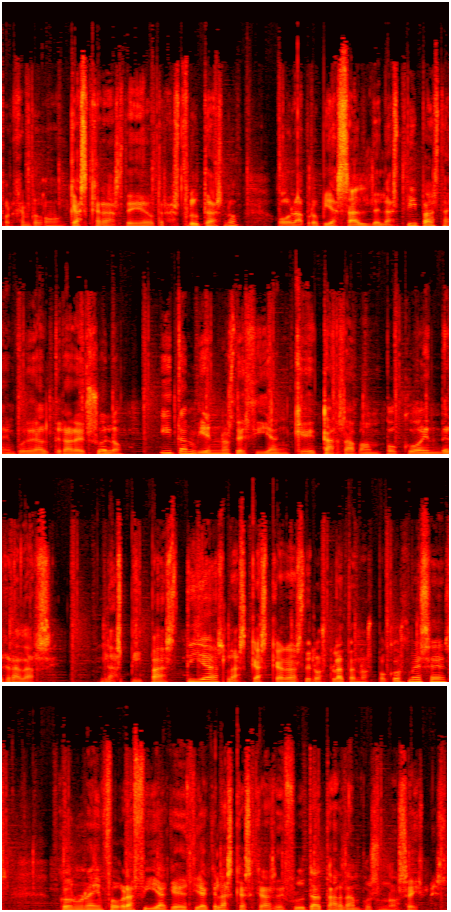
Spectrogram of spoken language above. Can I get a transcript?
por ejemplo con cáscaras de otras frutas, ¿no? O la propia sal de las pipas también puede alterar el suelo. Y también nos decían que tardaba un poco en degradarse. Las pipas días, las cáscaras de los plátanos pocos meses, con una infografía que decía que las cáscaras de fruta tardan pues unos 6 meses.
